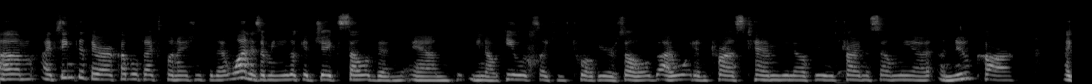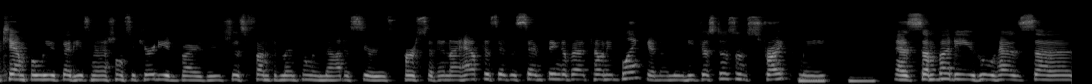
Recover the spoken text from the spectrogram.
um, I think that there are a couple of explanations for that. One is, I mean, you look at Jake Sullivan, and you know he looks like he's 12 years old. I wouldn't trust him. You know, if he was trying to sell me a, a new car, I can't believe that he's national security advisor. He's just fundamentally not a serious person. And I have to say the same thing about Tony Blinken. I mean, he just doesn't strike me as somebody who has. Uh,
